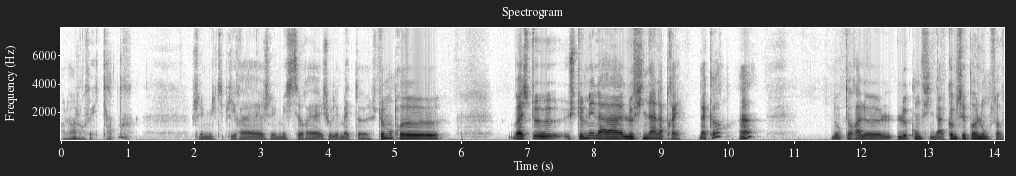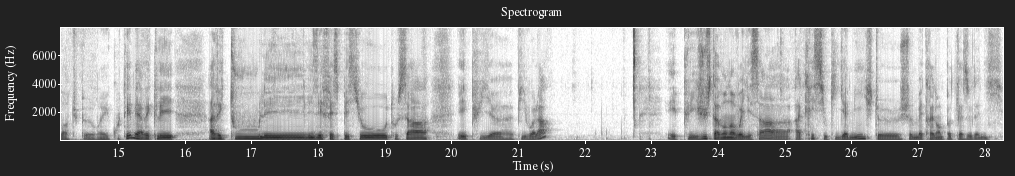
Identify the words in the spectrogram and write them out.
Voilà, j'en fais quatre. Je les multiplierai, je les mixerai, je vais les mettre. Euh, je te montre. Euh, bah, je te, je te mets la, le final après, d'accord? Hein? Donc tu auras le, compte final. Comme c'est pas long, ça va, tu peux réécouter, mais avec les, avec tous les, effets spéciaux, tout ça, et puis, euh, puis voilà. Et puis juste avant d'envoyer ça à, Chris Yukigami, je te, le mettrai dans le podcast de Dany.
